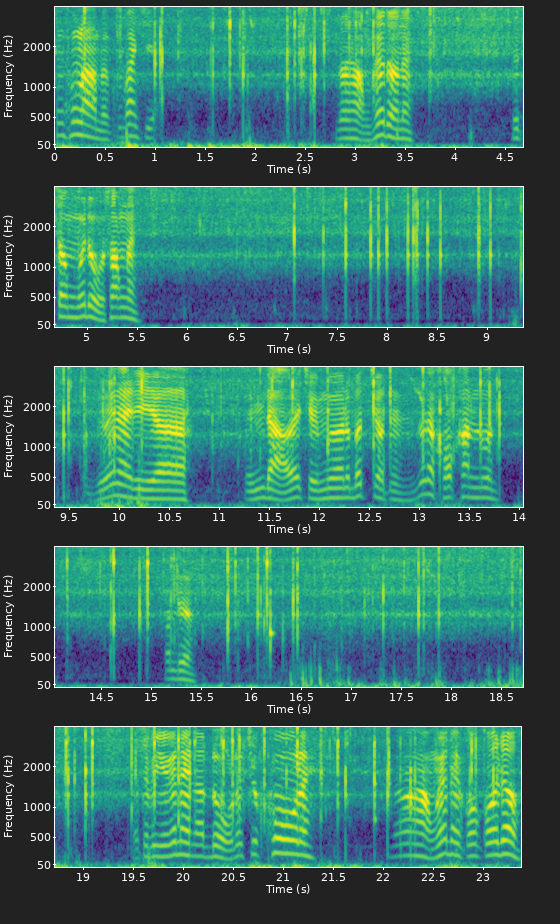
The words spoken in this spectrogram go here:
Không không làm được, các anh chị ạ. Rồi hỏng hết rồi này. Bê tông mới đổ xong này. Ở dưới này thì ờ, Đánh đảo đây trời mưa nó bất chợt này, Rất là khó khăn luôn. Con đường. Tại vì cái này là đổ nó chưa khô này. Nó hỏng hết này, có có đâu.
